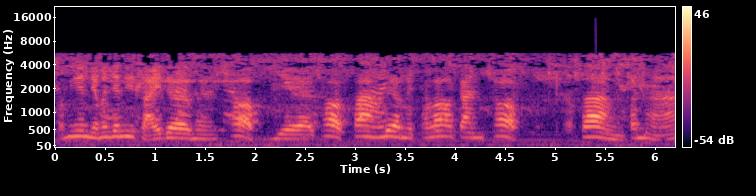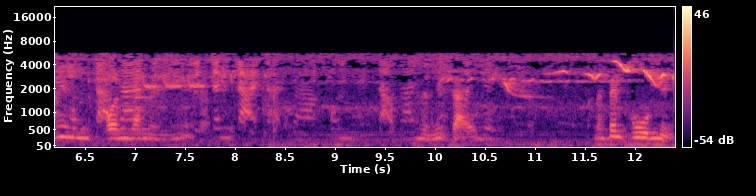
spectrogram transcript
เพราะไม่งั้นเดี๋ยวมันจะนิสัยเดิมไงชอบแย่ชอบสร้างเรื่องให้ทะเลาะกันชอบสร้างปัญหาให้มันชนกันอะไรอย่างนี้มันนิสัย มันเป็นภูมิหนึ่ง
